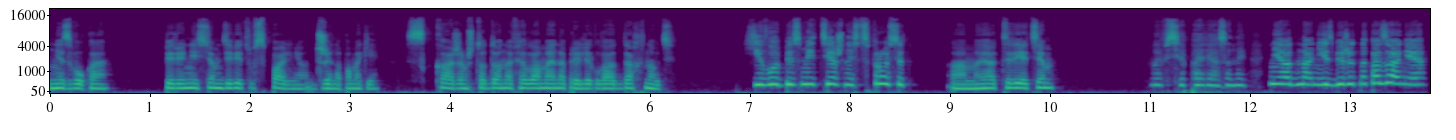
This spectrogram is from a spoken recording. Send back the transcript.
«Ни звука», Перенесем девицу в спальню. Джина, помоги. Скажем, что Дона Филомена прилегла отдохнуть. Его безмятежность спросит. А мы ответим. Мы все повязаны. Ни одна не избежит наказания.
